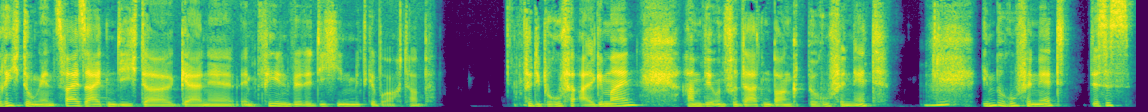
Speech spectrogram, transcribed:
Richtungen, zwei Seiten, die ich da gerne empfehlen würde, die ich Ihnen mitgebracht habe. Für die Berufe allgemein haben wir unsere Datenbank Berufe.net. Mhm. Im Berufe.net, das ist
